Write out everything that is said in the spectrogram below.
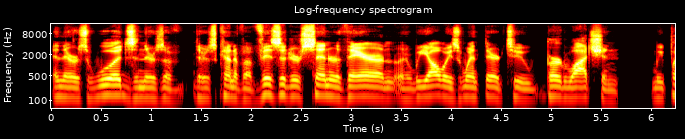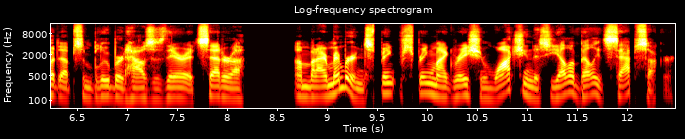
and there's woods, and there's a there's kind of a visitor center there, and, and we always went there to bird watch, and we put up some bluebird houses there, etc. Um, but I remember in spring spring migration watching this yellow-bellied sapsucker.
